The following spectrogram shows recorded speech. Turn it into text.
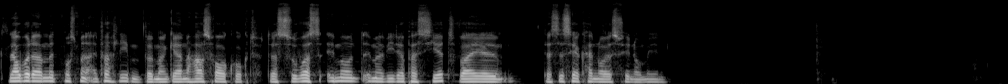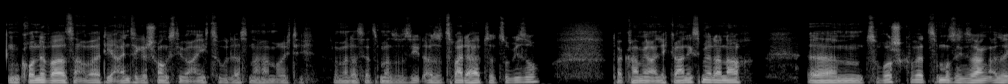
glaube, damit muss man einfach leben, wenn man gerne HSV guckt, dass sowas immer und immer wieder passiert, weil das ist ja kein neues Phänomen. Im Grunde war es aber die einzige Chance, die wir eigentlich zugelassen haben, richtig. Wenn man das jetzt mal so sieht. Also zweite Halbzeit sowieso. Da kam ja eigentlich gar nichts mehr danach. Ähm, zu Wuschkowitz muss ich sagen, also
